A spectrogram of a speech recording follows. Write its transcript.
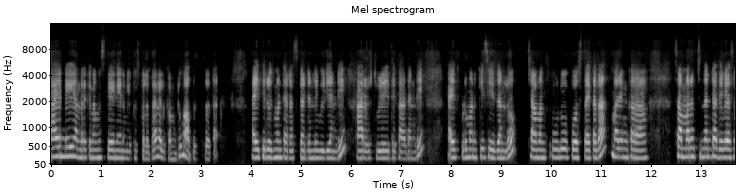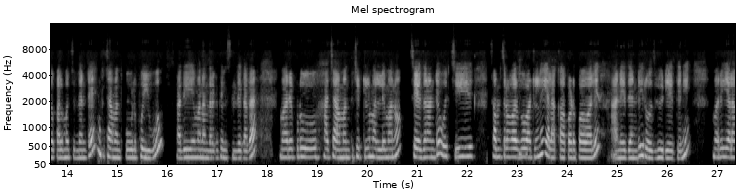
హాయ్ అండి అందరికీ నమస్తే. నేను మీ పుష్పలత. వెల్కమ్ టు మా పుష్పలత. అయితే ఈరోజు మన టెర్రస్ గార్డెన్లో వీడియో అండి. హార్వెస్ట్ వీడియో అయితే కాదండి. అయితే ఇప్పుడు మనకి సీజన్లో చామంతి పూలు పోస్తాయి కదా. మరి ఇంకా సమ్మర్ వచ్చిందంటే అదే వేసవకాలం వచ్చిందంటే ఇంకా చామంతి పూలు పొయ్యవు. అది మనందరికీ తెలిసిందే కదా. మరి ఇప్పుడు ఆ చామంతి చెట్లు మళ్ళీ మనం సీజన్ అంటే వచ్చి సంవత్సరం వరకు వాటిని ఎలా కాపాడుకోవాలి అనేది అండి ఈరోజు వీడియో అయితేని. మరి ఎలా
